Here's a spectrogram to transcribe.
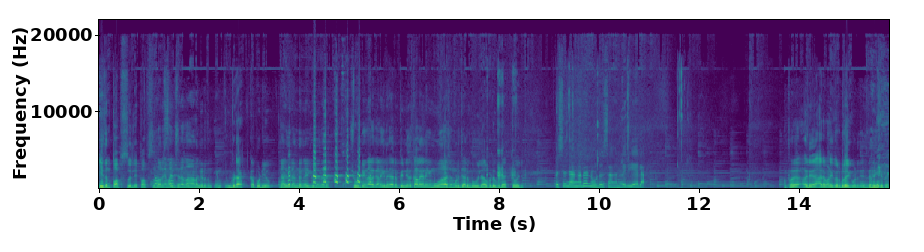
ഇതും പപ്സും ഇല്ലേ? പപ്സ് എന്ന് പറഞ്ഞാൽ മനുഷ്യനെ നാണം കെടുത്തും. ഇ- ഇവിടെ ഒക്കെ പൊടിയാവും. ഞാൻ ഇത് രണ്ടും കഴിക്കില്ല എന്നാലും ഷൂട്ടിംഗ് നടക്കുകയാണെങ്കിൽ കാരണം പിന്നെ ഇത് കളയണമെങ്കിൽ മൂന്ന് പ്രാവശ്യം കുളിച്ചാലും പോകില്ല അവിടെ ഇവിടെ ഒക്കെ വരും. പക്ഷെ ഞങ്ങളുടെ നൂഡിൽസ് അങ്ങനെ വരികയില്ല അപ്പോൾ ഒരു അരമണിക്കൂർ ബ്രേക്ക് കൊടുക്കുക കഴിക്കട്ടെ.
